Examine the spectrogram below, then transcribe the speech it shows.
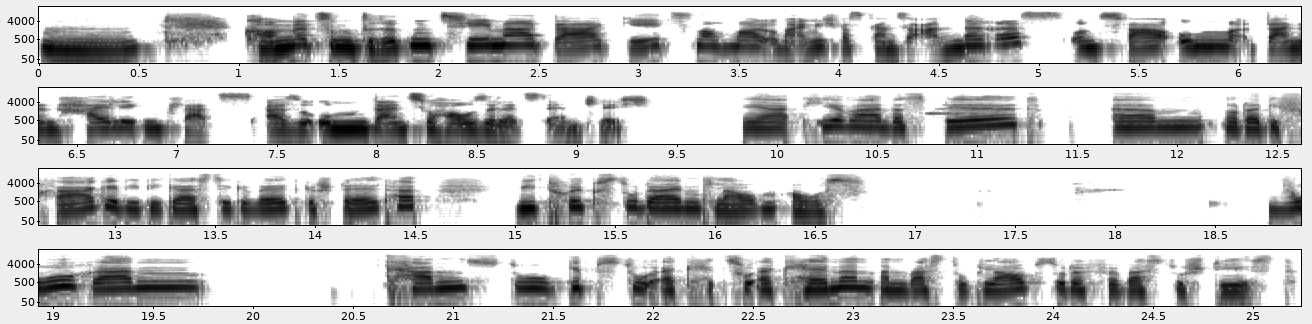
Hm. Kommen wir zum dritten Thema. Da geht's es nochmal um eigentlich was ganz anderes, und zwar um deinen heiligen Platz, also um dein Zuhause letztendlich. Ja, hier war das Bild ähm, oder die Frage, die die geistige Welt gestellt hat, wie drückst du deinen Glauben aus? Woran kannst du, gibst du erke zu erkennen, an was du glaubst oder für was du stehst?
